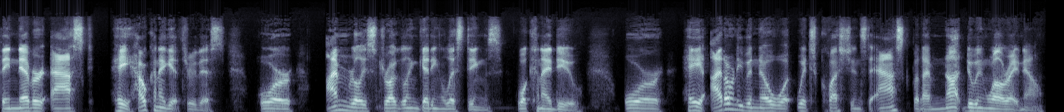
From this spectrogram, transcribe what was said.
They never ask, "Hey, how can I get through this?" or "I'm really struggling getting listings. What can I do?" or hey, I don't even know what which questions to ask, but I'm not doing well right now.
